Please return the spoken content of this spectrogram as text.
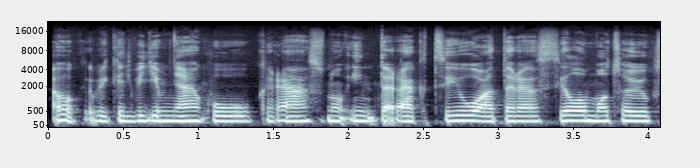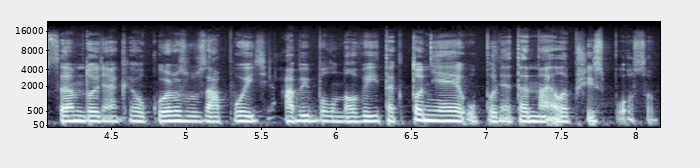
ako keby keď vidím nejakú krásnu interakciu a teraz silou mocou ju chcem do nejakého kurzu zapojiť, aby bol nový, tak to nie je úplne ten najlepší spôsob.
